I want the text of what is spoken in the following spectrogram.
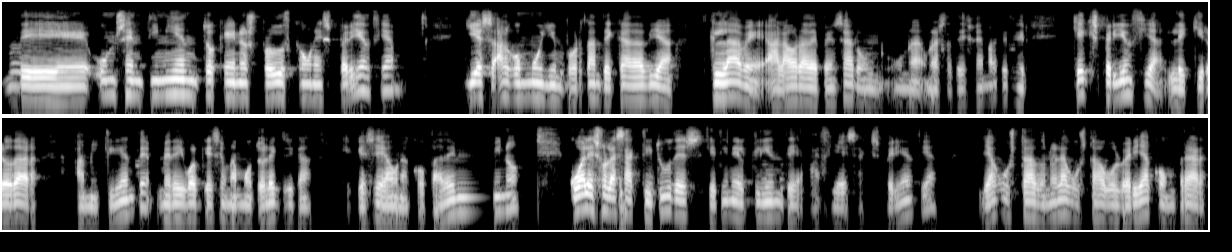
de un sentimiento que nos produzca una experiencia y es algo muy importante cada día clave a la hora de pensar una, estrategia de marketing. Es decir, ¿qué experiencia le quiero dar a mi cliente? Me da igual que sea una moto eléctrica que, que sea una copa de vino. ¿Cuáles son las actitudes que tiene el cliente hacia esa experiencia? ¿Le ha gustado? ¿No le ha gustado? ¿Volvería a comprar?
